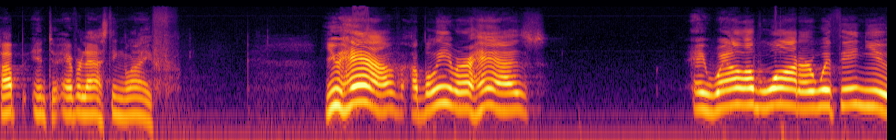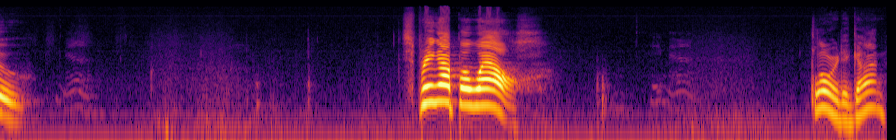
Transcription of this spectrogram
up into everlasting life. You have, a believer has a well of water within you. Spring up a well. Glory to God.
